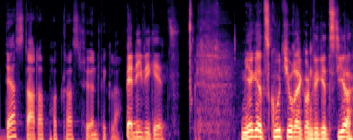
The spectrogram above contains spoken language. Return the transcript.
der Startup-Podcast für Entwickler. Benny, wie geht's? Mir geht's gut, Jurek, und wie geht's dir?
